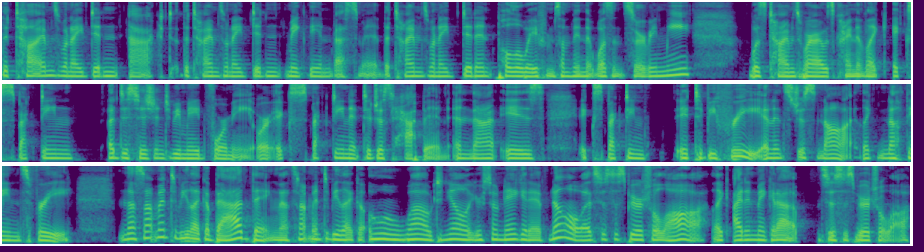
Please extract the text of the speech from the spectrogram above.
the times when I didn't act, the times when I didn't make the investment, the times when I didn't pull away from something that wasn't serving me was times where I was kind of like expecting a decision to be made for me or expecting it to just happen. And that is expecting it to be free and it's just not like nothing's free. And that's not meant to be like a bad thing. That's not meant to be like oh wow danielle you're so negative. No it's just a spiritual law. Like i didn't make it up. It's just a spiritual law.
